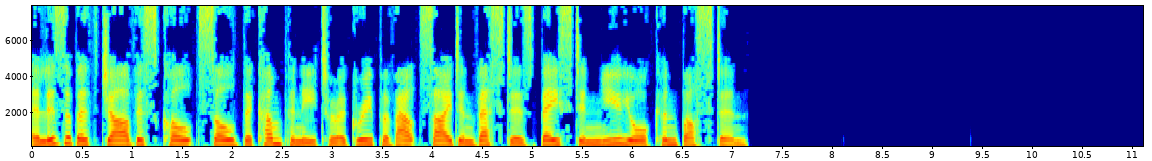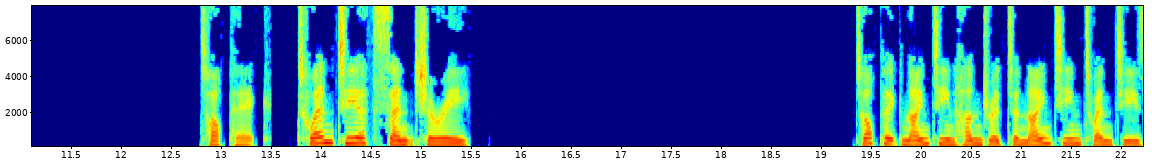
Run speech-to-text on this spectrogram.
Elizabeth Jarvis Colt sold the company to a group of outside investors based in New York and Boston. Topic: 20th century. Topic 1900 to 1920s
